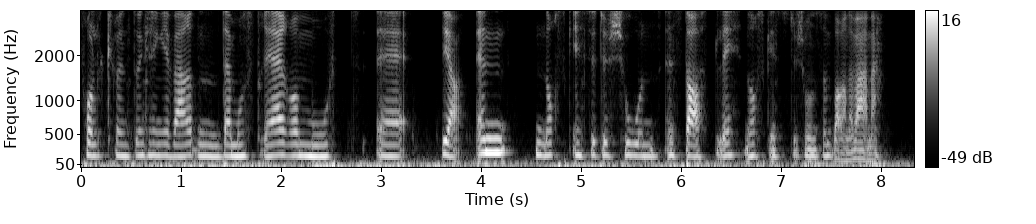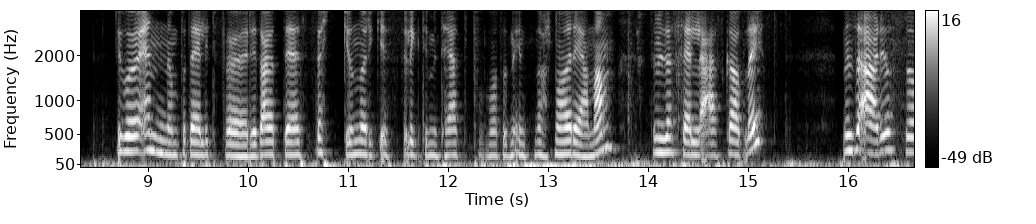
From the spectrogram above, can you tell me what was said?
folk rundt omkring i verden demonstrerer mot eh, ja, en norsk institusjon, en statlig norsk institusjon som barnevernet? Vi var jo enige på det litt før i dag, at det svekker Norges legitimitet på den internasjonale arenaen, som i seg selv er skadelig. Men så er det jo også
